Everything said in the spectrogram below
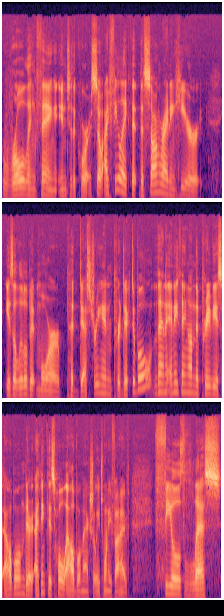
rolling thing into the chorus. So I feel like that the songwriting here is a little bit more pedestrian predictable than anything on the previous album. There I think this whole album actually 25 feels less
